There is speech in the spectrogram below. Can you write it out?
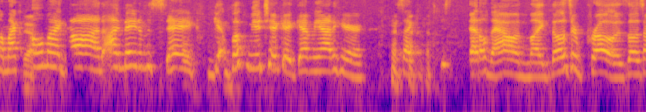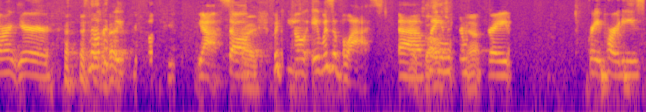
I'm like, yeah. oh my God, I made a mistake. Get book me a ticket, get me out of here. He's like, just settle down. Like those are pros. Those aren't your. It's not right. the yeah. So, right. but you know, it was a blast. Uh, playing awesome. in the tournament yeah. great, great parties.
